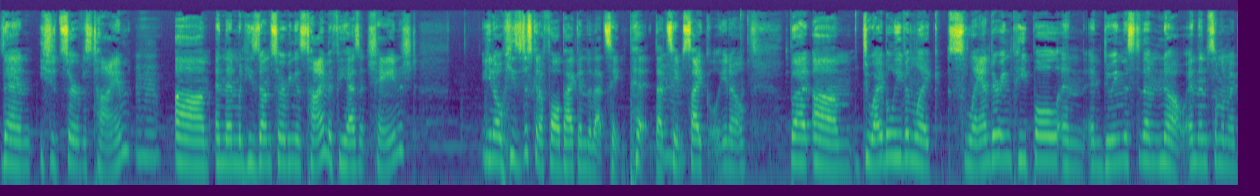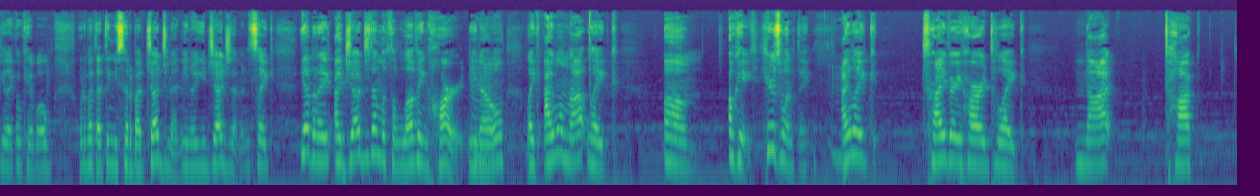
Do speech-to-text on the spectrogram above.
then he should serve his time. Mm-hmm. Um, and then when he's done serving his time, if he hasn't changed, you know, he's just gonna fall back into that same pit, that Mm-hmm. same cycle. You know. But um, do I believe in like slandering people and and doing this to them? No. And then someone might be like, okay, well, what about that thing you said about judgment? You know, you judge them, and it's like, yeah, but I, I judge them with a loving heart. You know, like I will not like, um, okay. Here's one thing. I like try very hard to like not talk.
